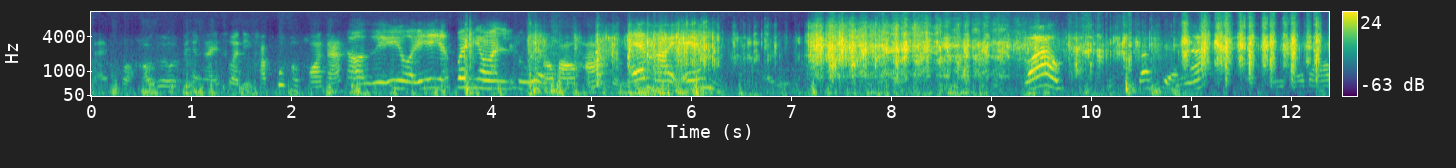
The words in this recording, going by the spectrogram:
แต่บอกเขาด้วยว่าเป็นยังไงสวัสดีครับพูดเพราะๆนะตอนนี้ไว้ยังไม่ยอมรู้ เบาๆครับ M I M ว้าวก็เสียงนะ เบาๆ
